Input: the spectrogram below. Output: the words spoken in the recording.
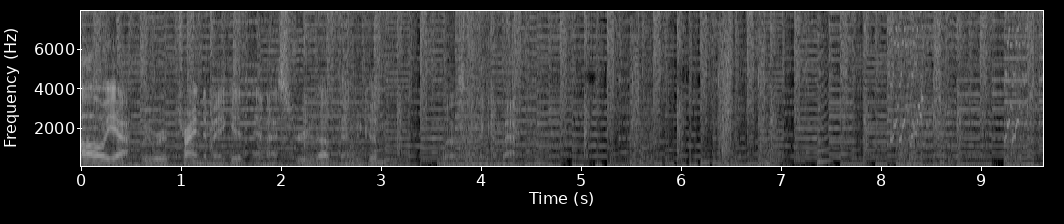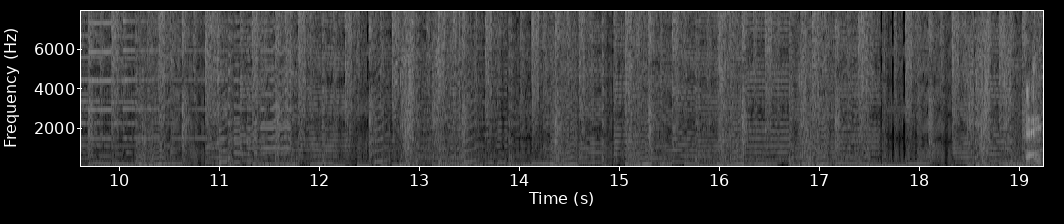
Oh yeah, we were trying to make it and I screwed it up and we couldn't. So I was gonna come back. Okay.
